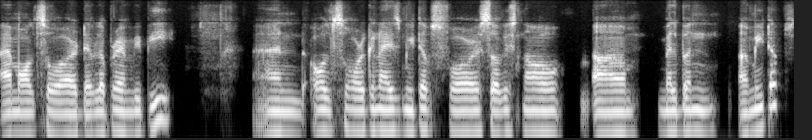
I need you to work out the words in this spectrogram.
I'm also a developer MVP and also organize meetups for ServiceNow um, Melbourne uh, meetups.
